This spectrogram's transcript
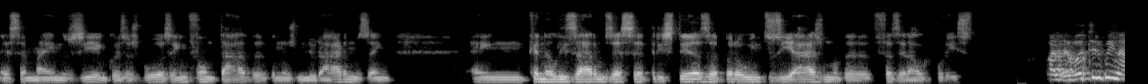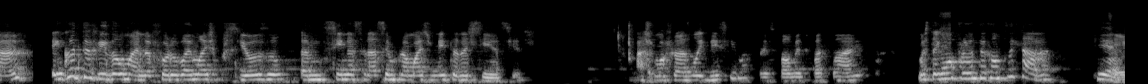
essa má energia em coisas boas, em vontade de nos melhorarmos, em, em canalizarmos essa tristeza para o entusiasmo de, de fazer algo por isso. Olha, vou terminar. Enquanto a vida humana for o bem mais precioso, a medicina será sempre a mais bonita das ciências. Acho uma frase lindíssima, principalmente para a tua área, mas tenho uma pergunta complicada, que é,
